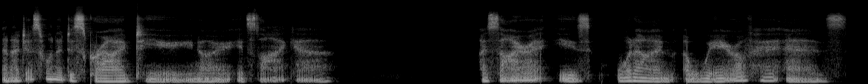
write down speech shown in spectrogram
And I just want to describe to you, you know, it's like uh, a, Isira is what I'm aware of her as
